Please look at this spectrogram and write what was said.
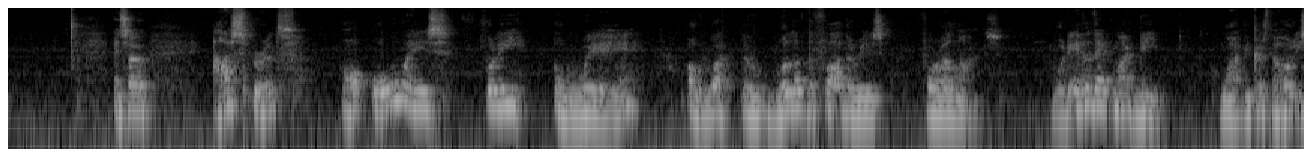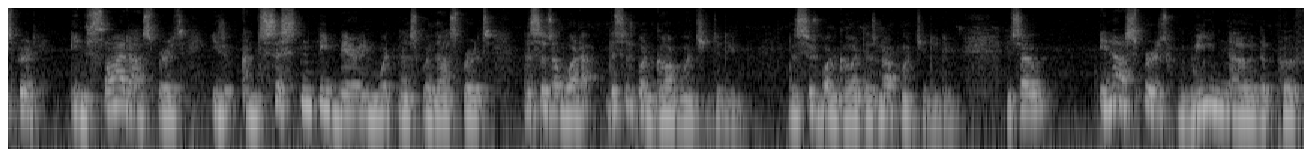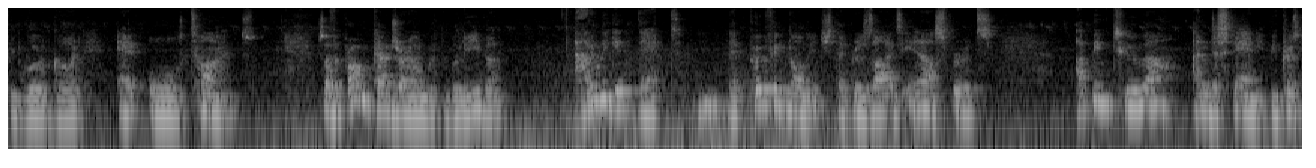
And so our spirits are always fully aware of what the will of the Father is for our lives, whatever that might be. Why? Because the Holy Spirit inside our spirits is consistently bearing witness with our spirits. This is what this is what God wants you to do. This is what God does not want you to do. And so in our spirits we know the perfect will of God at all times. So the problem comes around with the believer. How do we get that that perfect knowledge that resides in our spirits up into our understanding? Because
